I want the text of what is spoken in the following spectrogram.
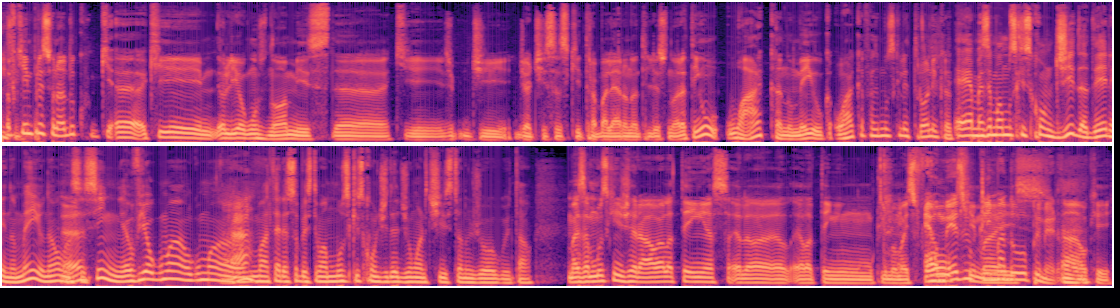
enfim. fiquei impressionado com que, eh, que eu li alguns nomes eh, que, de, de, de artistas que trabalharam na trilha sonora. Tem o, o Arca no meio. O Arca faz música eletrônica. É, mas é uma música escondida dele no meio, não? É? Assim? Eu vi alguma, alguma É? matéria sobre isso. Tem uma música escondida de um artista no jogo e tal. Mas a música em geral, ela tem essa. Ela, ela tem um clima mais folk. É o mesmo clima mais- do primeiro. Ah, É. ok.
